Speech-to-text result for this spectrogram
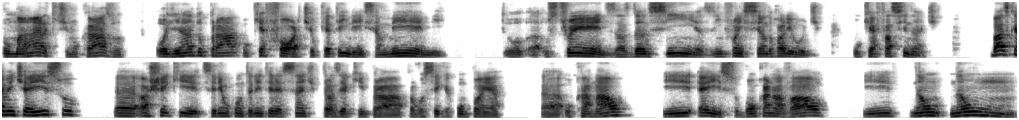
o marketing, no caso, olhando para o que é forte, o que é tendência, meme, os trends, as dancinhas, influenciando Hollywood, o que é fascinante. Basicamente é isso. Uh, achei que seria um conteúdo interessante trazer aqui para você que acompanha uh, o canal. E é isso. Bom carnaval e não, não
